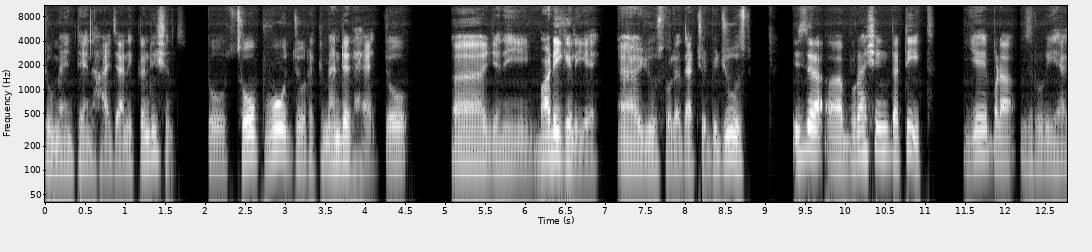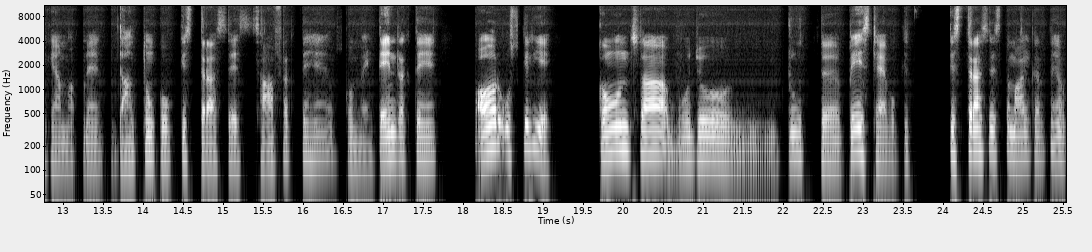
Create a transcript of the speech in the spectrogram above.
to maintain hygienic conditions تو سوپ وہ جو ریکمینڈڈ ہے، جو یعنی باڈی کے لیے یوزفل ہے دیٹ شوڈ بی یوزڈ اسی طرح برشنگ دا ٹیتھ یہ بڑا ضروری ہے کہ ہم اپنے دانتوں کو کس طرح سے صاف رکھتے ہیں، اس کو مینٹین رکھتے ہیں، اور اس کے لیے کون سا وہ جو ٹوتھ پیسٹ ہے، وہ کس طرح سے استعمال کرتے ہیں اور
